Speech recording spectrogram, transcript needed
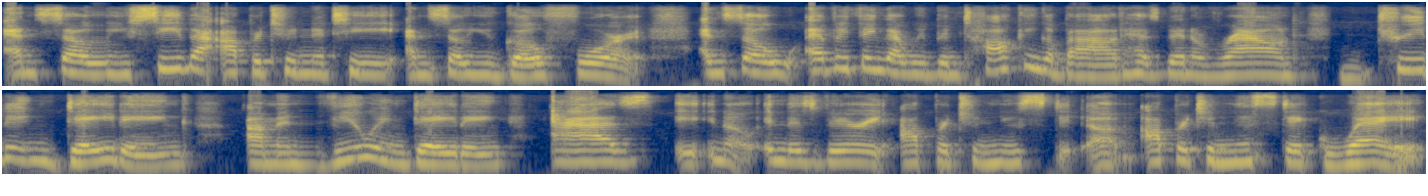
And so you see that opportunity and so you go for it. And so everything that we've been talking about has been around treating dating um, and viewing dating as you know in this very opportunistic um, opportunistic way.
